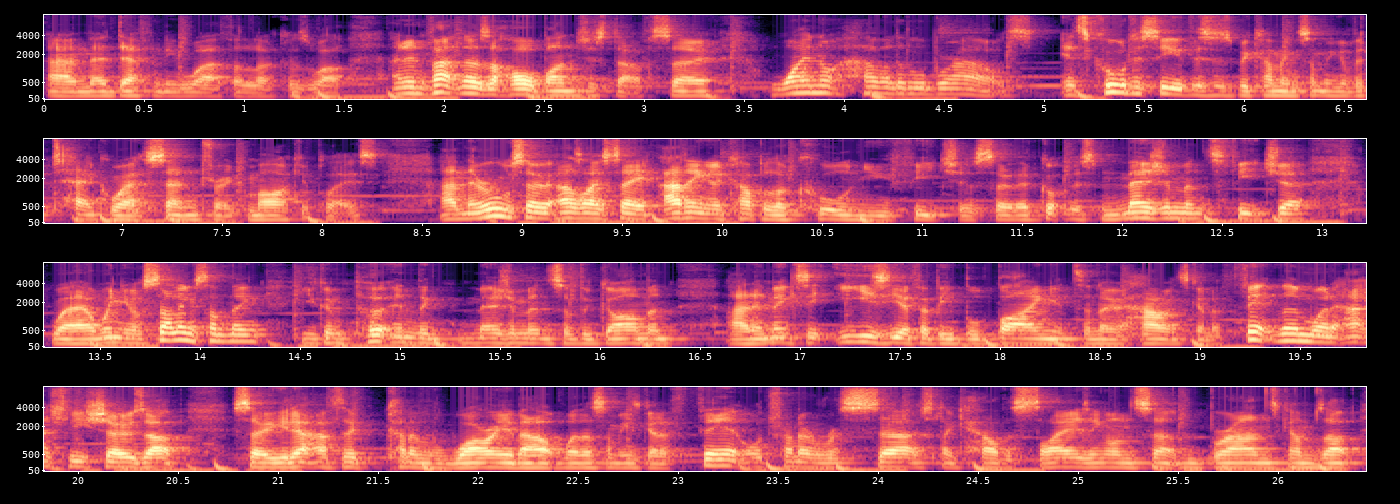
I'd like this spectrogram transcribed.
and they're definitely worth a look as well. And in fact, there's a whole bunch of stuff, so why not have a little browse? It's cool to see this is becoming something of a techwear-centric marketplace. And they're also, as I say, adding a couple of cool new features. So they've got this measurements feature where when you're selling something, you can put in the measurements of the garment and it makes it easier for people buying it to know how it's gonna fit them when it actually shows up. So you don't have to kind of worry about whether something's gonna fit or trying to research like how the sizing on certain brands comes up.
